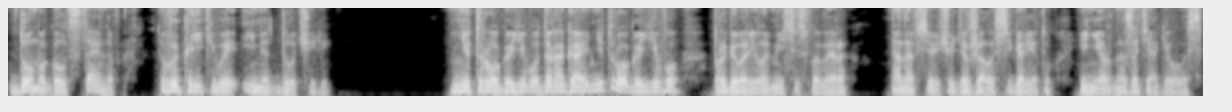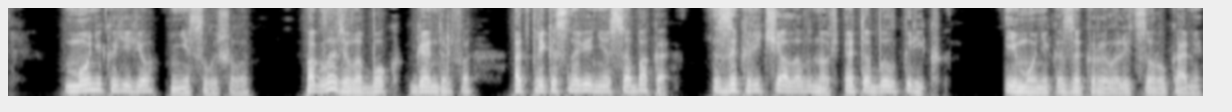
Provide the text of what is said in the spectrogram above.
дома Голдстайнов, выкрикивая имя дочери. «Не трогай его, дорогая, не трогай его!» — проговорила миссис Феверо. Она все еще держала сигарету и нервно затягивалась. Моника ее не слышала. Погладила бок Гэндальфа. От прикосновения собака закричала вновь. Это был крик. И Моника закрыла лицо руками,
